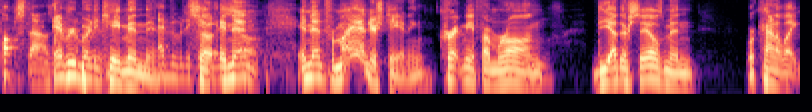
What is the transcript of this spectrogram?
pop stars. Everybody came in there. Everybody So, came in, and then, and then, from my understanding, correct me if I'm wrong. Mm. the other salesmen were kind of like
